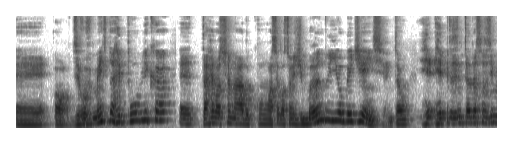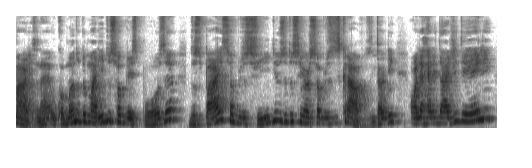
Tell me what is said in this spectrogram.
É, ó, desenvolvimento da república está é, tá relacionado com as relações de mando e obediência. Então, re representando essas imagens, né? O comando do marido sobre a esposa, dos pais sobre os filhos e do senhor sobre os escravos. Então, ele olha a realidade dele,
